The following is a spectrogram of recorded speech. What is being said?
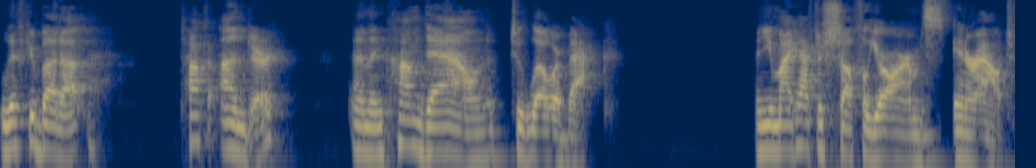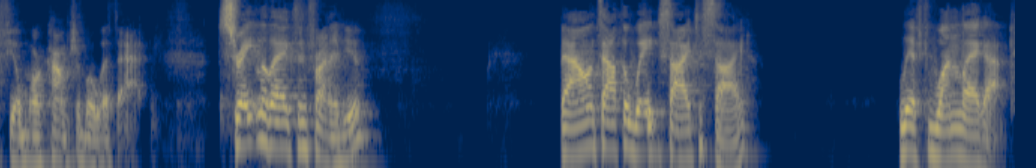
Lift your butt up, tuck under, and then come down to lower back. And you might have to shuffle your arms in or out to feel more comfortable with that. Straighten the legs in front of you. Balance out the weight side to side. Lift one leg up.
